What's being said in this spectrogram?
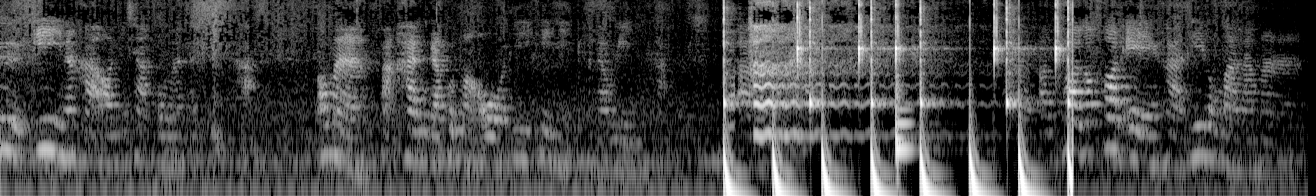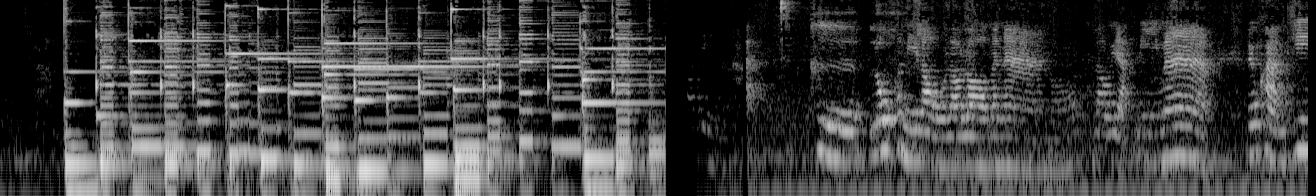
ื่อกี้นะคะออนิชาโคมาสกิค่ะก็มาฝากคันกับคุณหมอโอที่คลินิกนาวินค่ะตอนคลอดก็คลอดเองค่ะ ที่โรงพยาบาลรามาข้อดีนะคะคือลูกคนนี้เราเรารอมานานเนาะเราอยากมีมาก ด้วยความที่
